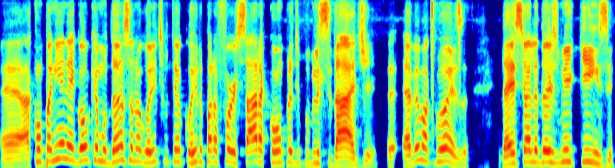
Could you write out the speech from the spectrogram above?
é, a companhia negou que a mudança no algoritmo tenha ocorrido para forçar a compra de publicidade. É, é a mesma coisa. Daí você olha 2015.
